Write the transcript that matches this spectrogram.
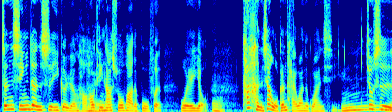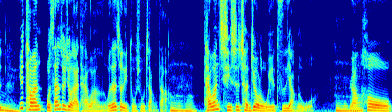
真心认识一个人，好好听他说话的部分，我也有。嗯，他很像我跟台湾的关系，嗯，就是因为台湾，我三岁就来台湾了，我在这里读书长大。嗯嗯，台湾其实成就了我，也滋养了我。嗯，然后。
